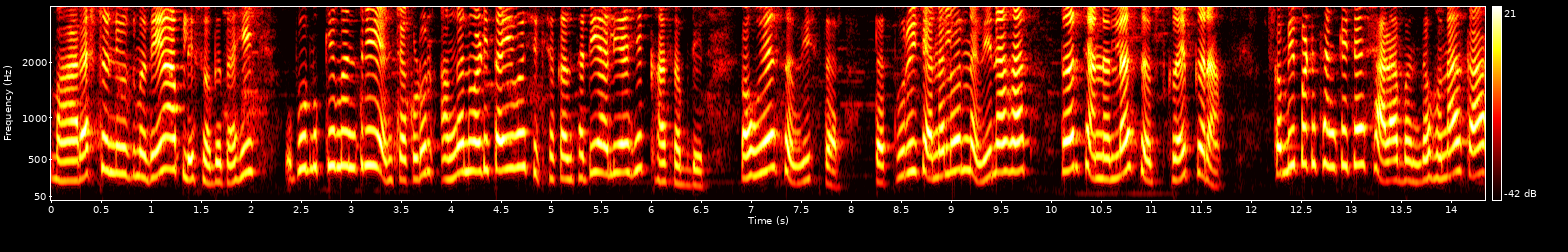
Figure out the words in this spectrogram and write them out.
महाराष्ट्र न्यूजमध्ये आपले स्वागत आहे. उपमुख्यमंत्री यांच्याकडून अंगणवाडी ताई व शिक्षकांसाठी आली आहे खास अपडेट. पाहूया सविस्तर. तत्पूर्वी चॅनलवर नवीन आहात तर चॅनलला सबस्क्राईब करा. कमी पटसंख्येच्या शाळा बंद होणार का?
